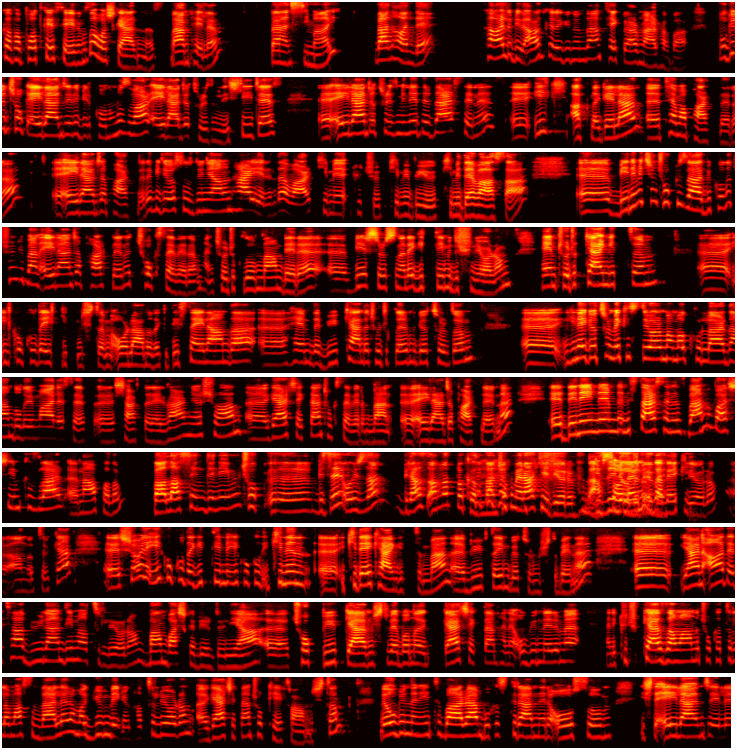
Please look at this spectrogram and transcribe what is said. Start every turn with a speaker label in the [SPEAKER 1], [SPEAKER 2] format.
[SPEAKER 1] Kafa Podcast yayınımıza hoş geldiniz. Ben Pelin.
[SPEAKER 2] Ben Simay.
[SPEAKER 3] Ben Hande.
[SPEAKER 1] Karlı bir Ankara gününden tekrar merhaba. Bugün çok eğlenceli bir konumuz var. Eğlence turizmini işleyeceğiz. E, eğlence turizmi nedir derseniz e, ilk akla gelen e, tema parkları, e, eğlence parkları. Biliyorsunuz dünyanın her yerinde var. Kimi küçük, kimi büyük, kimi devasa. Ee, benim için çok güzel bir konu çünkü ben eğlence parklarını çok severim. Hani çocukluğumdan beri e, bir sürüsüne de gittiğimi düşünüyorum. Hem çocukken gittim, e, ilkokulda ilk gitmiştim Orlando'daki Disneyland'a. E, hem de büyükken de çocuklarımı götürdüm. Ee, yine götürmek istiyorum ama kurlardan dolayı maalesef e, şartlar el vermiyor şu an. E, gerçekten çok severim ben e, eğlence parklarını. E, deneyimlerimden isterseniz ben mi başlayayım kızlar? E, ne yapalım?
[SPEAKER 3] Vallahi senin deneyimin çok e, bize o yüzden biraz anlat bakalım. Ben çok merak ediyorum.
[SPEAKER 1] ben Güzel sorularınızı olur, evet. da bekliyorum e, anlatırken. E, şöyle ilkokulda gittiğimde ilkokul 2'nin e, 2'deyken gittim ben. E, büyük dayım götürmüştü beni. Ee, yani adeta büyülendiğimi hatırlıyorum. Bambaşka bir dünya. Ee, çok büyük gelmişti ve bana gerçekten hani o günlerimi hani küçükken zamanı çok hatırlamazsın derler ama gün be gün hatırlıyorum. Ee, gerçekten çok keyif almıştım. Ve o günden itibaren bu hız trenleri olsun, işte eğlenceli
